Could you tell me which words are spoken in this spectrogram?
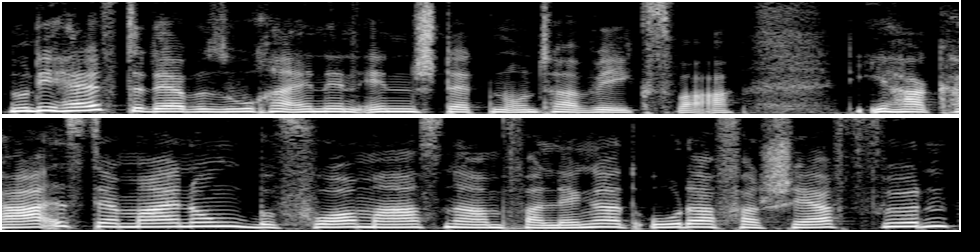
nur die Hälfte der Besucher in den Innenstädten unterwegs war. Die IHK ist der Meinung, bevor Maßnahmen verlängert oder verschärft würden,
